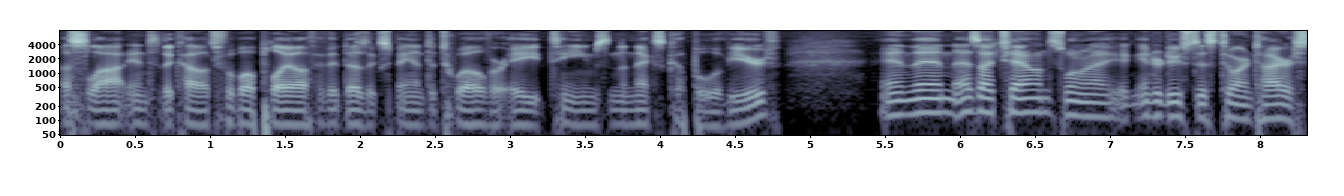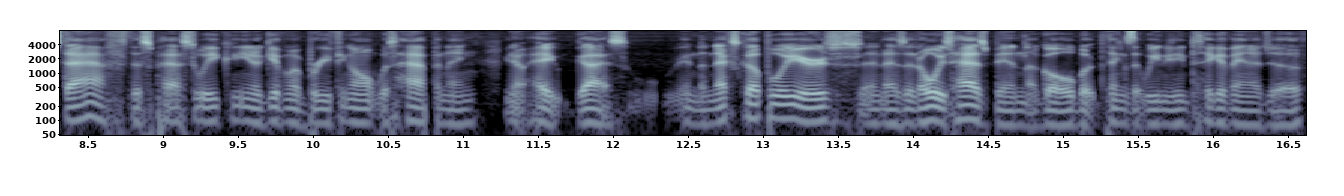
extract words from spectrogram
a slot into the college football playoff if it does expand to 12 or 8 teams in the next couple of years? And then, as I challenged when I introduced this to our entire staff this past week, you know, give them a briefing on what was happening. You know, hey guys, in the next couple of years, and as it always has been a goal, but things that we need to take advantage of.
